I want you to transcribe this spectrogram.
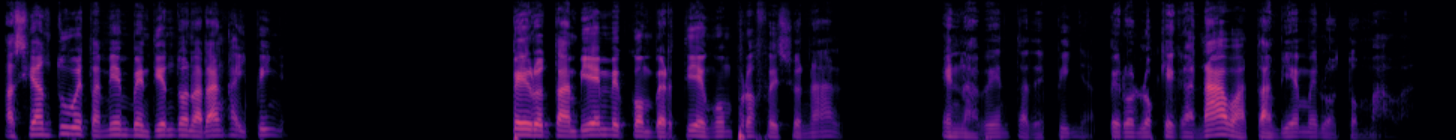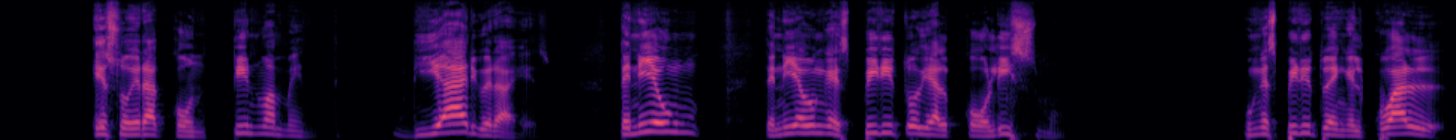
Así anduve también vendiendo naranja y piña pero también me convertí en un profesional en la venta de piña, pero lo que ganaba también me lo tomaba. Eso era continuamente, diario era eso. Tenía un, tenía un espíritu de alcoholismo, un espíritu en el cual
